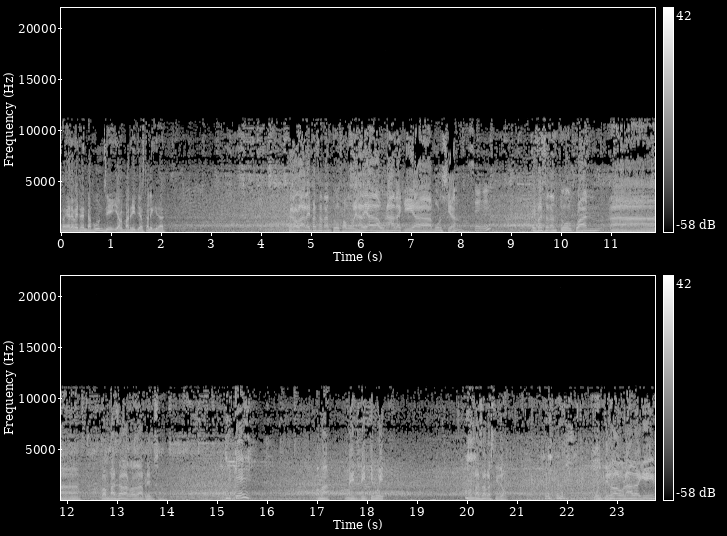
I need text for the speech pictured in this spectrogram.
gairebé 30 punts i, i el partit ja està liquidat. Carola, ara he pensat en tu fa un moment. Ara hi ha l'onada aquí a Múrcia. Sí. He pensat en tu quan, eh, quan vas a la roda de premsa. Per què? Home, menys 28. Quan vas al vestidor. D'acord. Continua l'onada aquí.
